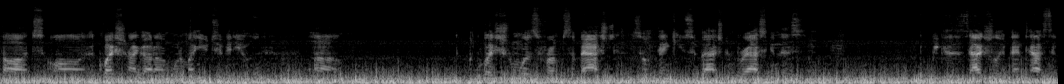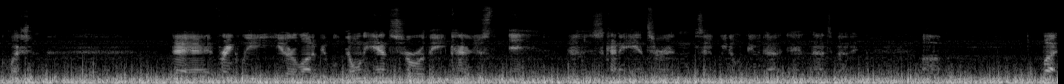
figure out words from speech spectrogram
thoughts on a question I got on one of my YouTube videos. Um, the question was from Sebastian, so thank you, Sebastian, for asking this because it's actually a fantastic question that, frankly, either a lot of people don't answer or they kind of just, eh, just kind of answer it and say we don't do that, and that's about it. Um, but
